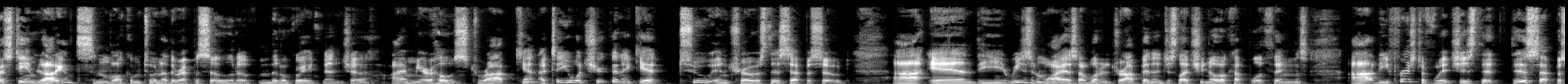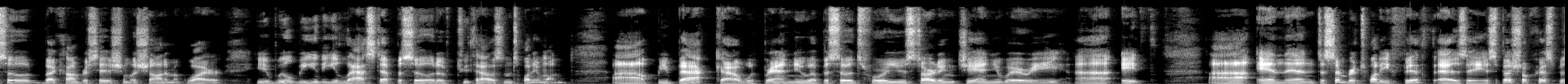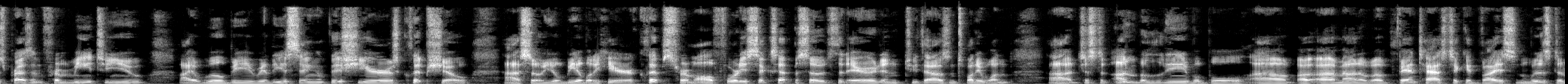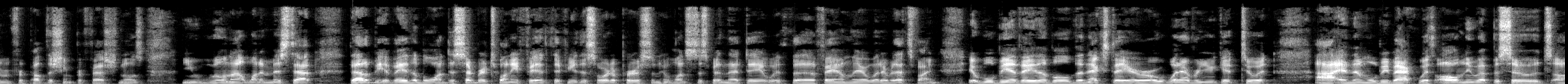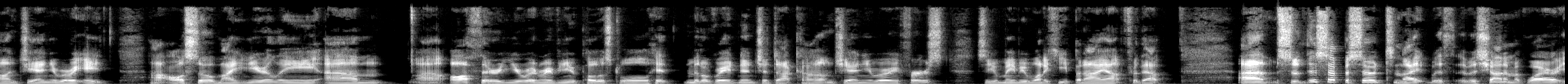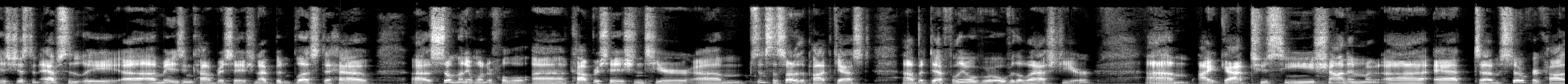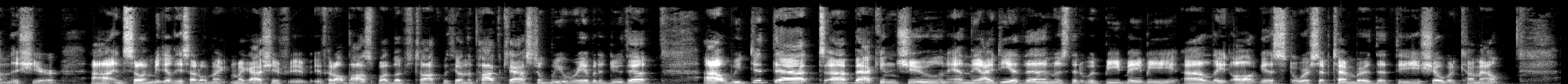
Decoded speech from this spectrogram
Esteemed audience, and welcome to another episode of Middle Grade Ninja. I'm your host, Rob Kent. I tell you what, you're going to get two intros this episode. Uh, and the reason why is I wanted to drop in and just let you know a couple of things. Uh, the first of which is that this episode, my conversation with Seanan McGuire, it will be the last episode of 2021. Uh, I'll be back uh, with brand new episodes for you starting January 8th. Uh, and then December 25th, as a special Christmas present from me to you, I will be releasing this year's clip show. Uh, so you'll be able to hear clips from all 46 episodes that aired in 2021. Uh, just an unbelievable uh, amount of, of, fantastic advice and wisdom for publishing professionals. You will not want to miss that. That'll be available on December 25th. If you're the sort of person who wants to spend that day with the family or whatever, that's fine. It will be available the next day or, or whenever you get to it. Uh, and then we'll be back with all new episodes on January 8th. Uh, also, my yearly um, uh, author year in review post will hit middlegradeninja.com January 1st. So you'll maybe want to keep an eye out for that. Um, so this episode tonight with, with Seanan McGuire is just an absolutely uh, amazing conversation. I've been blessed to have uh, so many wonderful uh, conversations here um, since the start of the podcast, uh, but definitely over over the last year. Um, I got to see Seanan uh, at um, StokerCon this year, uh, and so immediately I said, "Oh my, my gosh, if, if at all possible, I'd love to talk with you on the podcast." And we were able to do that. Uh, we did that uh, back in June, and the idea then was that it would be maybe uh, late August or September that the show would come out.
